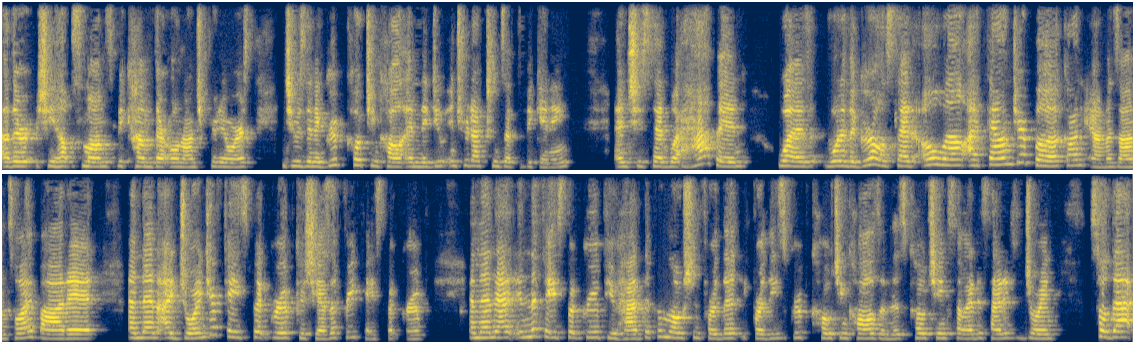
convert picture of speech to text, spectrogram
other she helps moms become their own entrepreneurs. And she was in a group coaching call and they do introductions at the beginning. And she said what happened was one of the girls said, Oh, well, I found your book on Amazon, so I bought it. And then I joined your Facebook group because she has a free Facebook group. And then at, in the Facebook group, you had the promotion for the for these group coaching calls and this coaching. So I decided to join. So that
